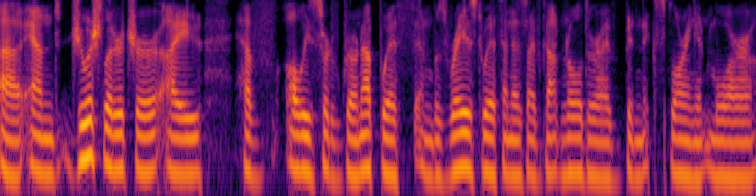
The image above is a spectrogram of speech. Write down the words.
Uh, and Jewish literature, I have always sort of grown up with and was raised with. And as I've gotten older, I've been exploring it more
